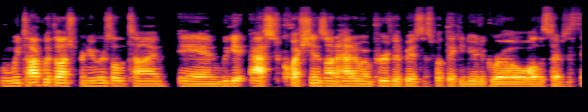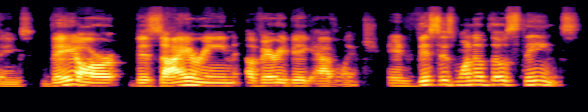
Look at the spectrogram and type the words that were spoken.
when we talk with entrepreneurs all the time and we get asked questions on how to improve their business, what they can do to grow, all those types of things, they are desiring a very big avalanche. And this is one of those things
